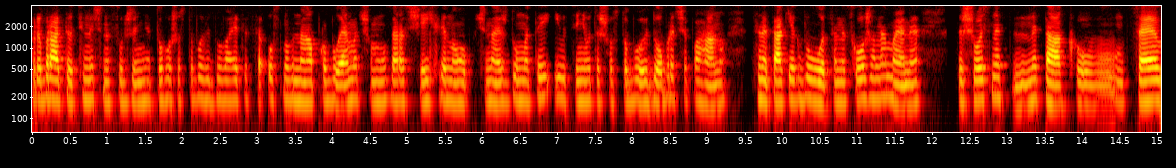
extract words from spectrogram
прибрати оціночне судження того, що з тобою відбувається. Це основна проблема, чому зараз ще й хріново починаєш думати і оцінювати, що з тобою добре чи погано. Це не так, як було, це не схоже на мене, це щось не, не так, це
